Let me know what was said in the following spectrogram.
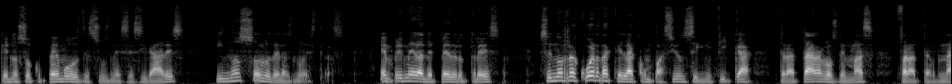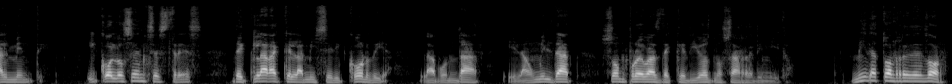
que nos ocupemos de sus necesidades y no solo de las nuestras. En primera de Pedro 3 se nos recuerda que la compasión significa tratar a los demás fraternalmente. Y Colosenses 3 declara que la misericordia, la bondad y la humildad son pruebas de que Dios nos ha redimido. Mira a tu alrededor.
